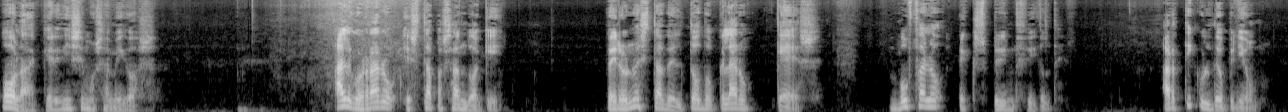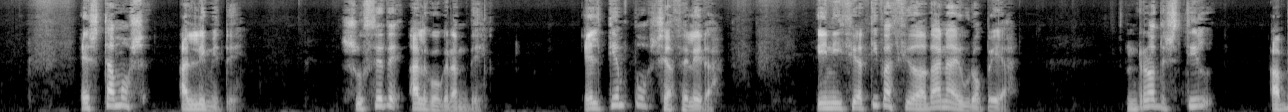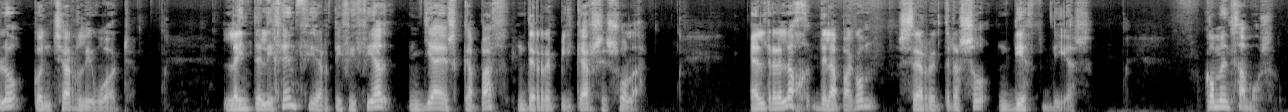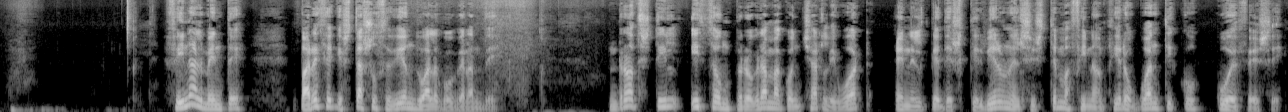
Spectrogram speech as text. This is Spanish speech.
Hola, queridísimos amigos. Algo raro está pasando aquí, pero no está del todo claro qué es. Buffalo Springfield. Artículo de opinión. Estamos al límite. Sucede algo grande. El tiempo se acelera. Iniciativa Ciudadana Europea. Rod Steele habló con Charlie Watt. La inteligencia artificial ya es capaz de replicarse sola. El reloj del apagón se retrasó diez días. Comenzamos. Finalmente, parece que está sucediendo algo grande. Rod hizo un programa con Charlie Watt en el que describieron el sistema financiero cuántico QFS.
